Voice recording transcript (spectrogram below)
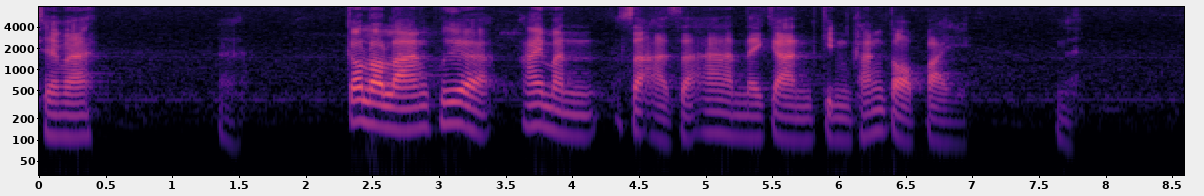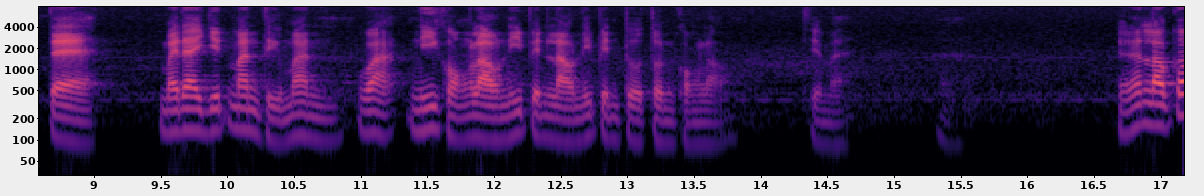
ใช่ไหมก็เราล้างเพื่อ ให้มันสะอาดสะอ้านในการกินครั้งต่อไป แต่ไม่ได้ยึดมั่นถือมั่นว่านี้ของเรานี้เป็นเรานี้เป็นตัวตนของเราใช่ไหมดังนั้นเราก็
